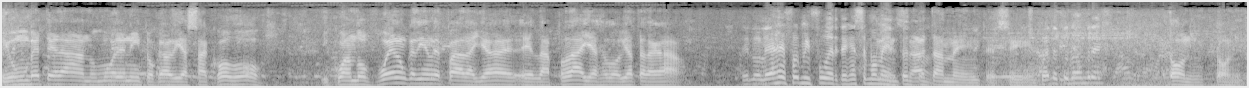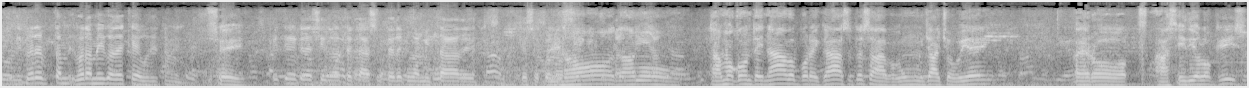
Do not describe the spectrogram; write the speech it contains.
y un veterano un morenito que había sacó dos. Y cuando fueron que dieron de para ya eh, la playa se lo había tragado. El oleaje fue muy fuerte en ese momento. Exactamente, sí. ¿Cuál es tu nombre? Tony, Tony. Tony, ¿tú eres, tú eres amigo de Keudi también? Sí. ¿Qué tiene que decir de este caso? Ustedes como amistades que se conocen. No, estamos, estamos condenados por el caso, usted sabe, porque un muchacho bien, pero así Dios lo quiso.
